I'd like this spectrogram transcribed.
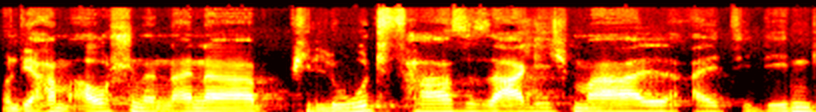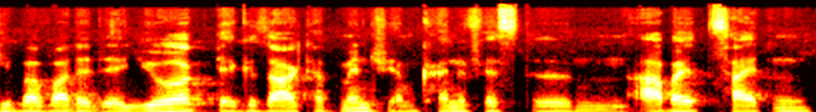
Und wir haben auch schon in einer Pilotphase, sage ich mal, als Ideengeber war der, der Jörg, der gesagt hat, Mensch, wir haben keine festen Arbeitszeiten.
